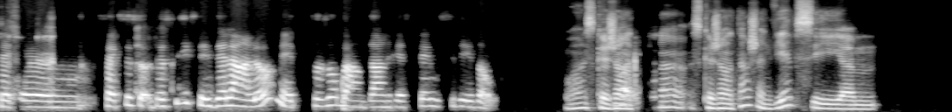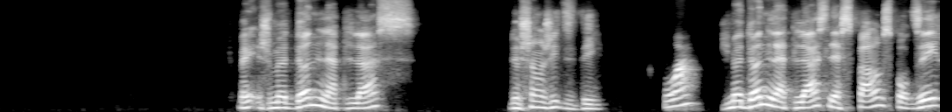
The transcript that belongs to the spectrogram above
Fait que, euh, fait que c'est ça, de suivre ces élans-là, mais toujours dans, dans, le respect aussi des autres. Ouais, ce que j'entends, ce que j'entends, Geneviève, c'est ben, je me donne la place de changer d'idée. Ouais je me donne la place, l'espace pour dire,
